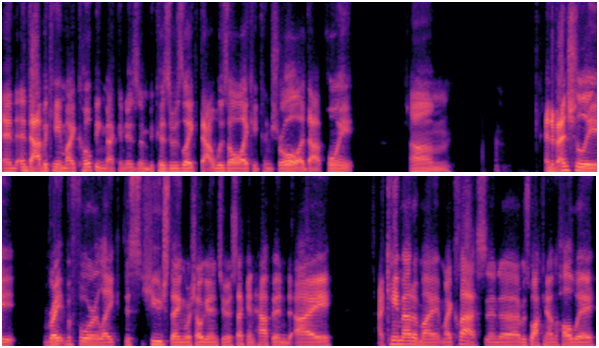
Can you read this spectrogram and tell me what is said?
And and that became my coping mechanism because it was like that was all I could control at that point. Um and eventually right before like this huge thing which I'll get into in a second happened, I I came out of my my class and uh, I was walking down the hallway.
